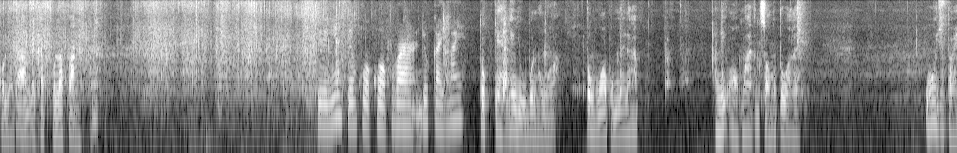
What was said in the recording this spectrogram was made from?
คนละด้านเลยครับ คนละฝั่งสิได้ยินเสียงขวบขวบเพราะว่าอยู่ไกลไหมตุ๊กแกยังอยู่บนหัว ตรงหัวผมเลยนะครับ วันนี้ออกมาทั้งสองตัวเลย โอ้ยอย่าต่อย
